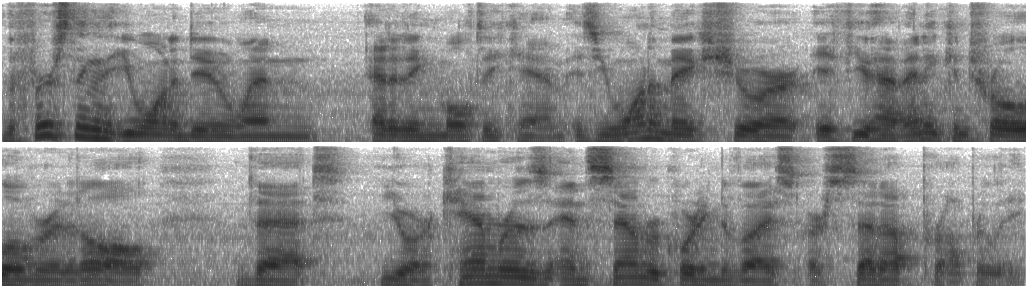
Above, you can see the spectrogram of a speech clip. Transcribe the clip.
the first thing that you want to do when editing multicam is you want to make sure, if you have any control over it at all, that your cameras and sound recording device are set up properly.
